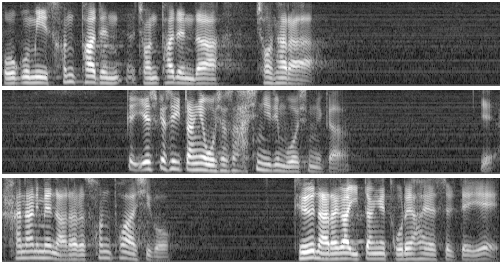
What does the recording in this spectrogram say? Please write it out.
복음이 선파된 전파된다 전하라. 그러니까 예수께서 이 땅에 오셔서 하신 일이 무엇입니까? 예, 하나님의 나라를 선포하시고 그 나라가 이 땅에 도래하였을 때에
